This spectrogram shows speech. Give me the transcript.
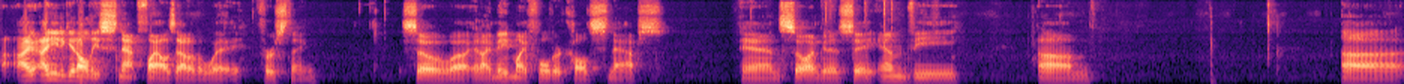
I, I need to get all these snap files out of the way first thing. So uh, and I made my folder called snaps, and so I'm going to say mv um, uh,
